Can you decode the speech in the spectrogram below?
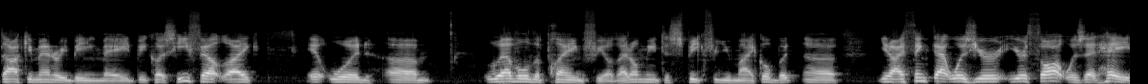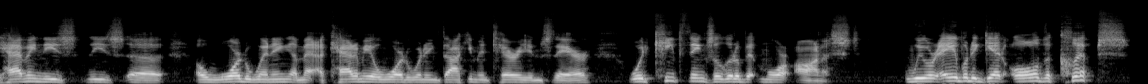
documentary being made because he felt like it would um, level the playing field. I don't mean to speak for you, Michael, but uh, you know, I think that was your your thought was that hey, having these these uh, award-winning Academy Award-winning documentarians there would keep things a little bit more honest. We were able to get all the clips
